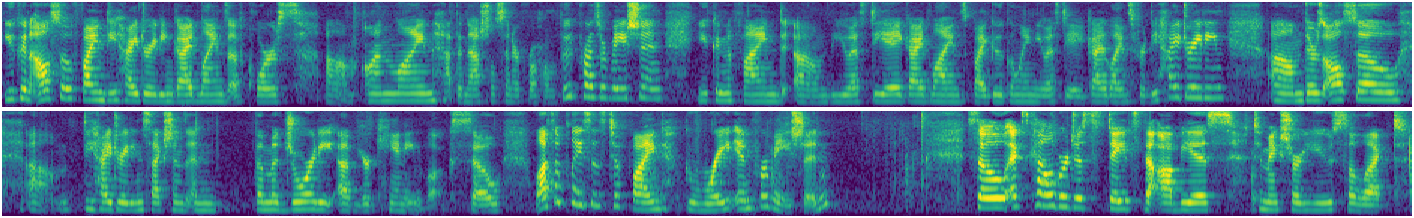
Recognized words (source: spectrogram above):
You can also find dehydrating guidelines, of course, um, online at the National Center for Home Food Preservation. You can find um, the USDA guidelines by Googling USDA guidelines for dehydrating. Um, there's also um, dehydrating sections and the majority of your canning books. So lots of places to find great information. So Excalibur just states the obvious to make sure you select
